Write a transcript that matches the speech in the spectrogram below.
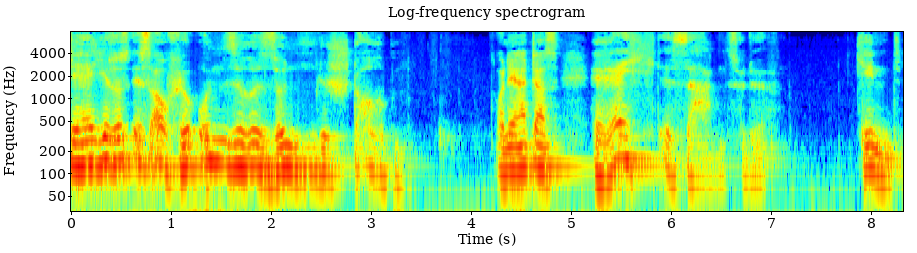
Der Herr Jesus ist auch für unsere Sünden gestorben. Und er hat das Recht, es sagen zu dürfen. Kind,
